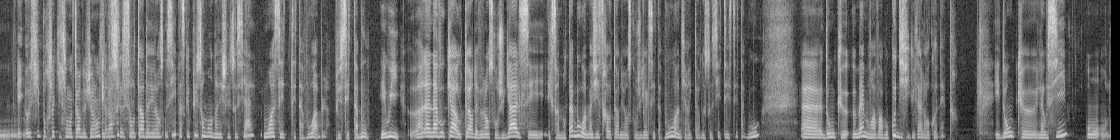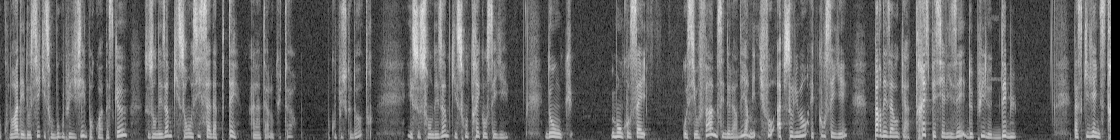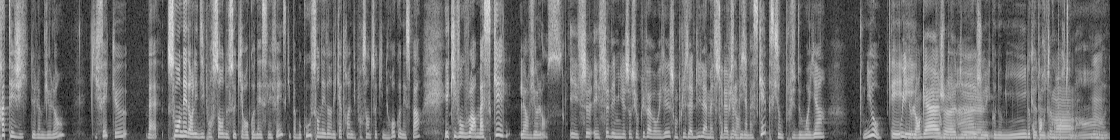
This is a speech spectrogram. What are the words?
aussi pour ceux qui sont auteurs de violence. Et pour ceux qui sont auteurs de violence aussi, parce que plus on monte dans l'échelle sociale, moins c'est avouable, plus c'est tabou. Et oui, euh, un, avocat auteur de violence conjugale, c'est extrêmement tabou. Un magistrat auteur de violence conjugale, c'est tabou. Un directeur de société, c'est tabou. Euh, donc euh, eux-mêmes vont avoir beaucoup de difficultés à le reconnaître. Et donc là aussi, on, donc on aura des dossiers qui seront beaucoup plus difficiles. Pourquoi? Parce que ce sont des hommes qui sont aussi s'adapter à l'interlocuteur beaucoup plus que d'autres. Et ce sont des hommes qui seront très conseillés. Donc, mon conseil aussi aux femmes, c'est de leur dire, mais il faut absolument être conseillé par des avocats très spécialisés depuis le début. Parce qu'il y a une stratégie de l'homme violent qui fait que bah, soit on est dans les 10% de ceux qui reconnaissent les faits, ce qui n'est pas beaucoup, soit on est dans les 90% de ceux qui ne reconnaissent pas et qui vont vouloir masquer leur violence. Et ceux, et ceux des milieux sociaux plus favorisés sont plus habiles à masquer sont la plus habiles à masquer parce qu'ils ont plus de moyens tout niveau. Et, oui, de langage, de, économique, de comportement, hmm.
